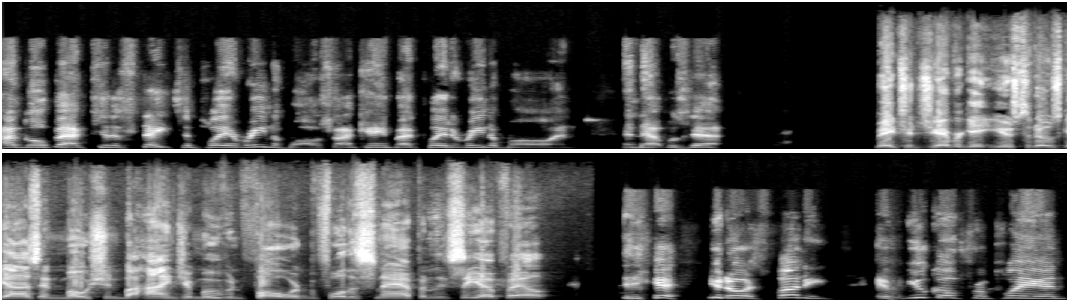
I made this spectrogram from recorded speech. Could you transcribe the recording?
I go back to the states and play arena ball. So I came back, played arena ball, and and that was that. Major, did you ever get used to those guys in motion behind you, moving forward before the snap in the CFL? Yeah, you know, it's funny. If you go from playing,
